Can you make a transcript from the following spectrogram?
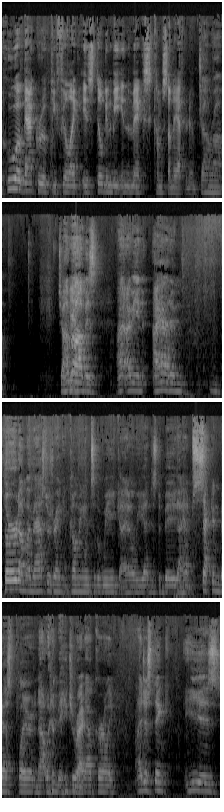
who of that group do you feel like is still going to be in the mix come Sunday afternoon? Jon Rahm. Jon yeah. Rahm is. I, I mean, I had him third on my Masters ranking coming into the week. I know we had this debate. I had second best player to not win a major right, right now currently. I just think he is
